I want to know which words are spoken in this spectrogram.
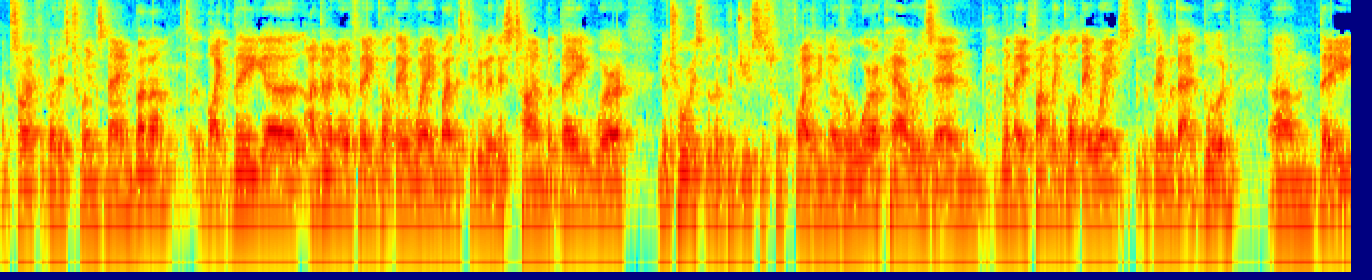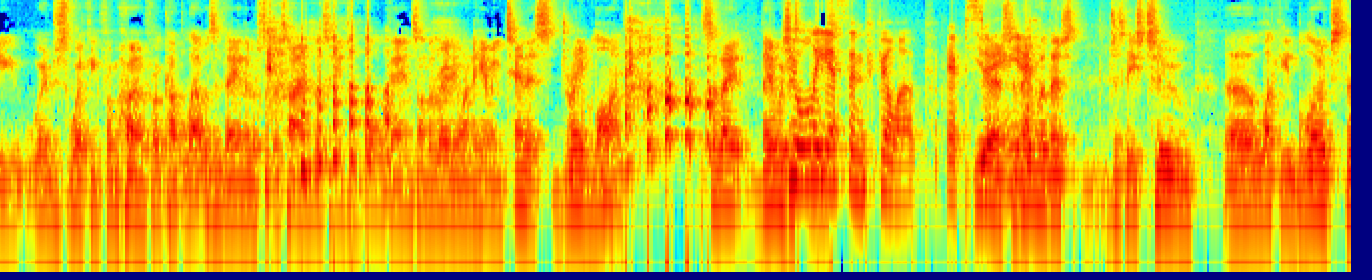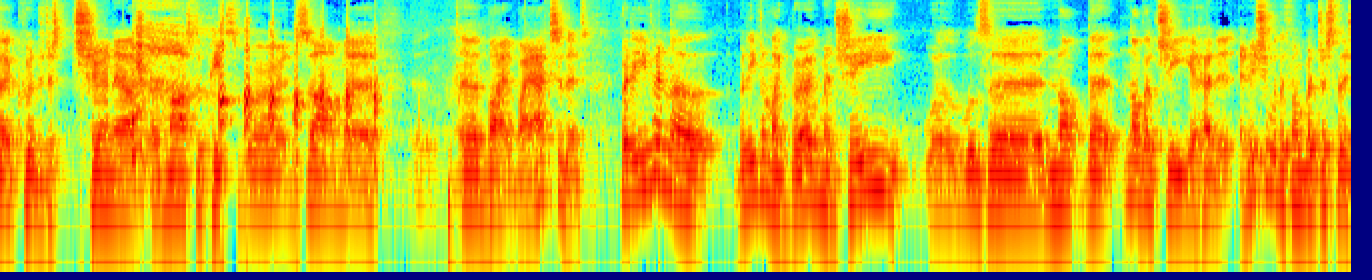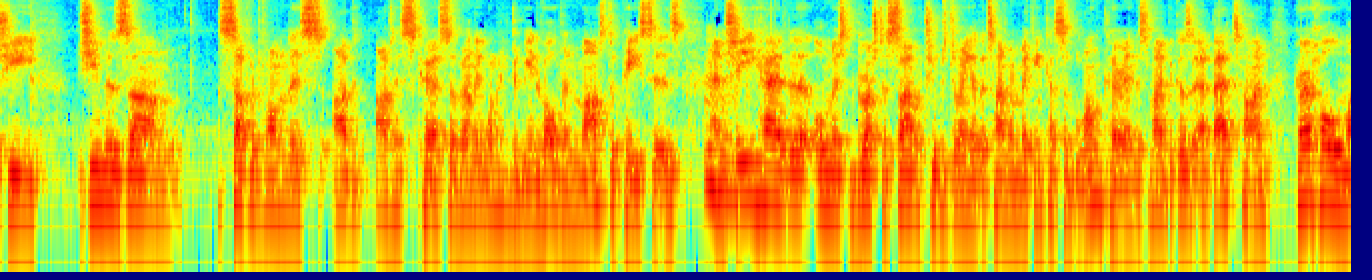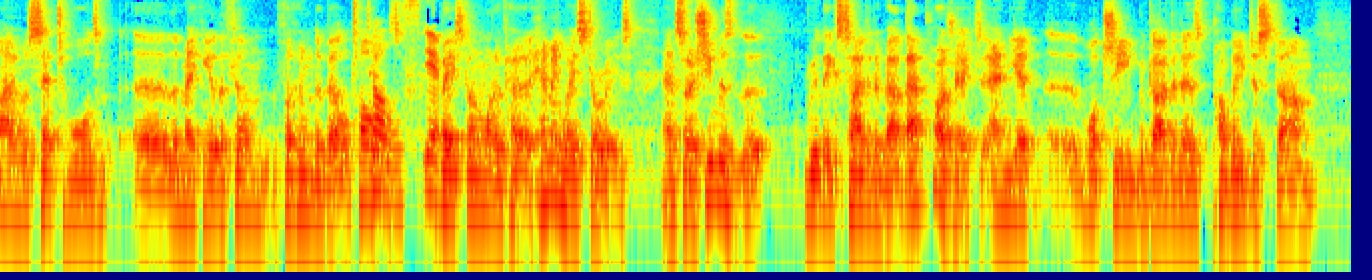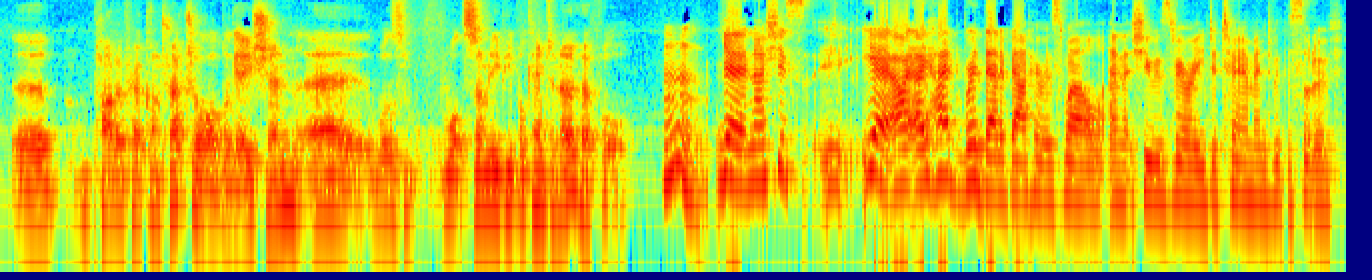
I'm sorry, I forgot his twin's name, but um, like they, uh, I don't know if they got their way by the studio this time, but they were notorious with the producers for fighting over work hours, and when they finally got their way, just because they were that good, Um, they were just working from home for a couple hours a day, and the rest of the time listening to ball games on the radio and hearing tennis dream live. so they they were just Julius these- and Philip Epstein. yeah, so they were this, just these two uh, lucky blokes that could just churn out uh, masterpiece words um, uh, uh, by by accident. But even uh, but even like Bergman, she was uh, not that not that she had an issue with the film, but just that she she was um, suffered from this art, artist's curse of only wanting to be involved in masterpieces, and she had uh, almost brushed aside what she was doing at the time when making Casablanca in this mind, because at that time her whole mind was set towards uh, the making of the film For Whom the Bell Tolls, Tolls, yeah. based on one of her Hemingway stories, and so she was the, really excited about that project, and yet uh, what she regarded as probably just um, uh, part of her contractual obligation uh, was what so many people came to know her for. Yeah, no, she's. Yeah, I, I had read that about her as well, and that she was very determined with the sort of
